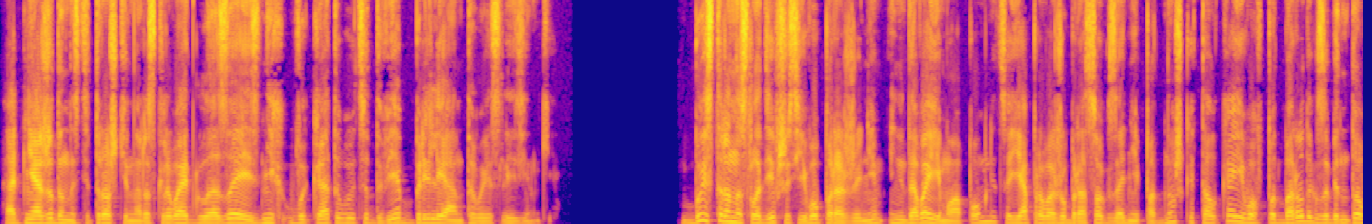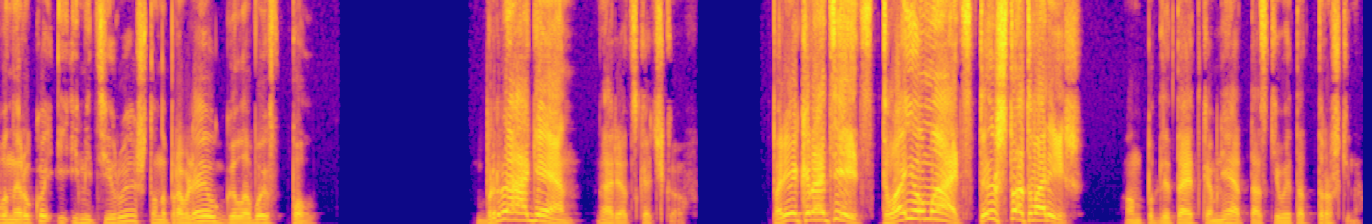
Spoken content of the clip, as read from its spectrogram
От неожиданности Трошкина раскрывает глаза, и из них выкатываются две бриллиантовые слезинки. Быстро насладившись его поражением и не давая ему опомниться, я провожу бросок задней подножкой, толкая его в подбородок забинтованной рукой и имитируя, что направляю головой в пол. «Браген!» — орёт Скачков. «Прекратить! Твою мать! Ты что творишь?» Он подлетает ко мне и оттаскивает от Трошкина.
